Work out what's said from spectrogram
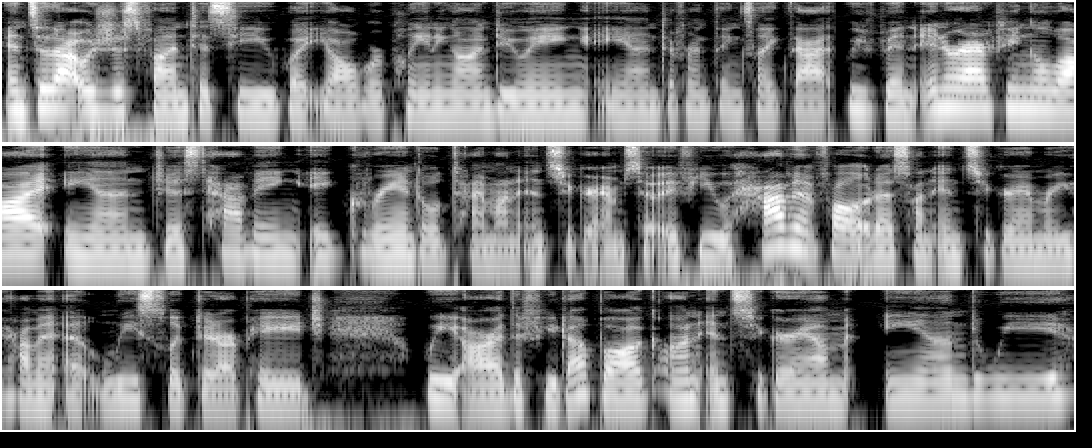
And so that was just fun to see what y'all were planning on doing and different things like that. We've been interacting a lot and just having a grand old time on Instagram. So if you haven't followed us on Instagram or you haven't at least looked at our page, we are the few.blog on Instagram, and we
